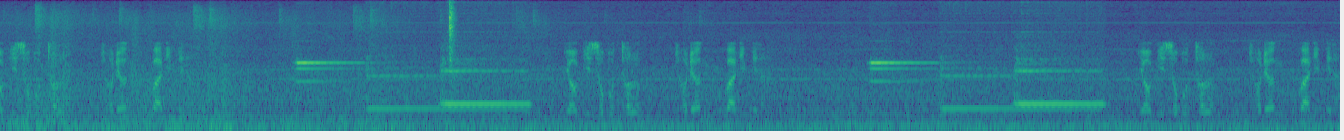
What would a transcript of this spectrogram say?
여기서부터는 절연 구간입니다. 여기서부터는 절연 구간입니다. 여기서부터는 절연 구간입니다.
